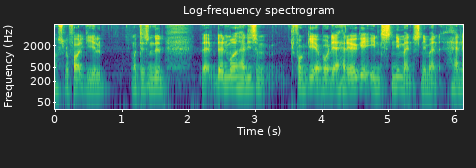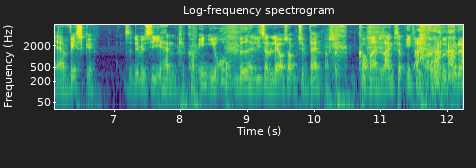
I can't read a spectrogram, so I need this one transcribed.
at slå folk ihjel. Og det er sådan lidt... den- måde, han ligesom fungerer på, det er, at han er jo ikke en snemand, snemand. Han er væske. Så det vil sige, at han kan komme ind i rum ved, at han ligesom laver sig om til vand, og så kommer han langsomt ind i rummet på det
